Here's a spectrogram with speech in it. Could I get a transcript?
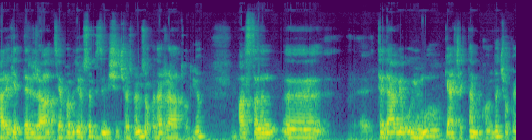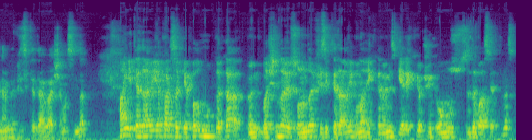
hareketleri rahat yapabiliyorsa bizim işi çözmemiz o kadar rahat oluyor. Hastanın e, tedavi uyumu gerçekten bu konuda çok önemli fizik tedavi aşamasında. Hangi tedavi yaparsak yapalım mutlaka ön, başında ve sonunda fizik tedaviyi buna eklememiz gerekiyor. Çünkü omuz siz de bahsettiniz.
